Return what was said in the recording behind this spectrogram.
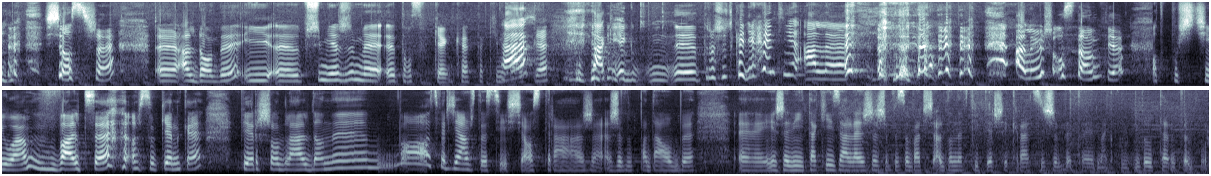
siostrze e, Aldony i e, przymierzymy e, tą sukienkę w takim Tak? razie. Tak, jak, e, troszeczkę niechętnie, ale, ale już ustąpię. Odpuściłam w walce o sukienkę pierwszą dla Aldony, bo stwierdziłam, że to jest jej siostra, że, że wypadałoby, e, jeżeli takiej zależy, żeby zobaczyć Aldonę w tej pierwszej kreacji, żeby to jednak był ten wybór.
